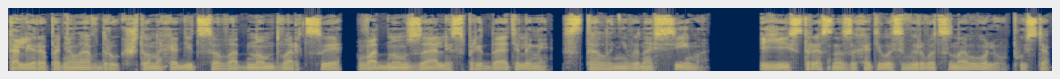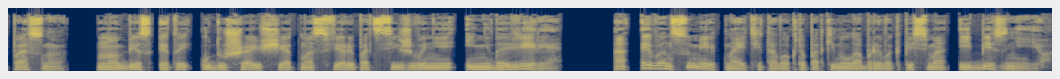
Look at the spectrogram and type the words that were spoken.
Талира поняла вдруг, что находиться в одном дворце, в одном зале с предателями стало невыносимо. ей страстно захотелось вырваться на волю, пусть опасную, но без этой удушающей атмосферы подсиживания и недоверия, а Эван сумеет найти того, кто подкинул обрывок письма, и без нее.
